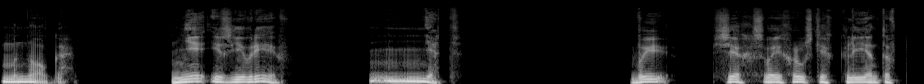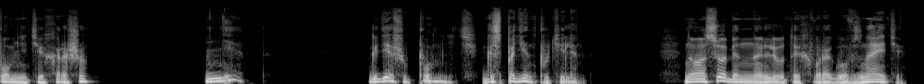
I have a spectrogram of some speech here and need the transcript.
Много. Не из евреев? Нет. Вы всех своих русских клиентов помните хорошо? Нет. Где ж упомнить, господин Путилин? Но особенно лютых врагов знаете?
